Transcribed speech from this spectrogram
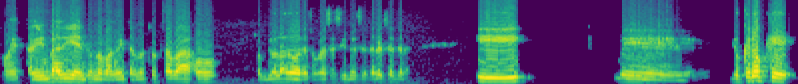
nos están invadiendo, nos van a quitar nuestro trabajo, son violadores, son asesinos, etcétera, etcétera. Y eh, yo creo que,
